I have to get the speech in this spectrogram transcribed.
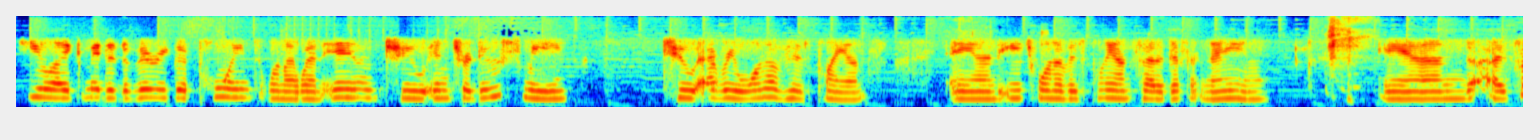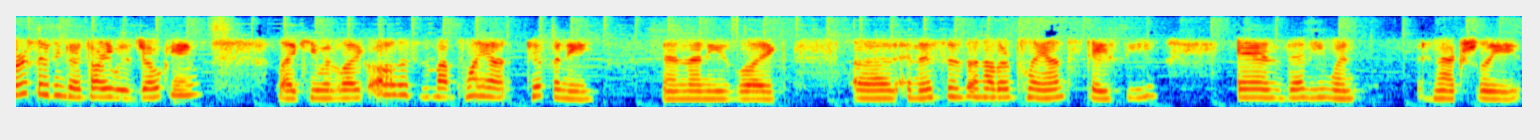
he like made it a very good point when I went in to introduce me to every one of his plants, and each one of his plants had a different name. and at first, I think I thought he was joking. Like he was like, "Oh, this is my plant, Tiffany," and then he's like, uh, "And this is another plant, Stacy." And then he went and actually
